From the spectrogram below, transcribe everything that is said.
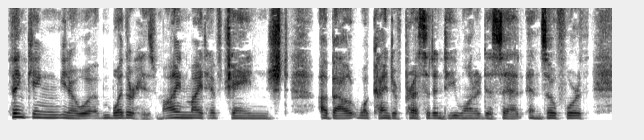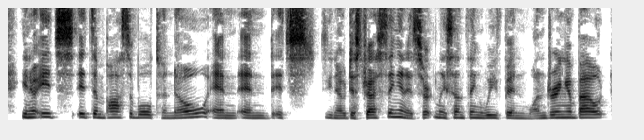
thinking, you know, um, whether his mind might have changed about what kind of precedent he wanted to set and so forth, you know, it's it's impossible to know and and it's, you know, distressing and it's certainly something we've been wondering about.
